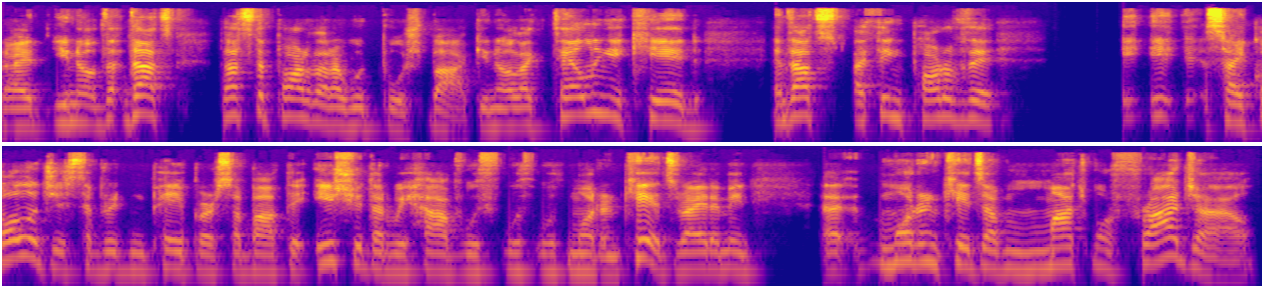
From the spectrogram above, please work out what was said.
right? You know th- that's that's the part that i would push back you know like telling a kid and that's i think part of the i- i- psychologists have written papers about the issue that we have with with, with modern kids right? I mean uh, modern kids are much more fragile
